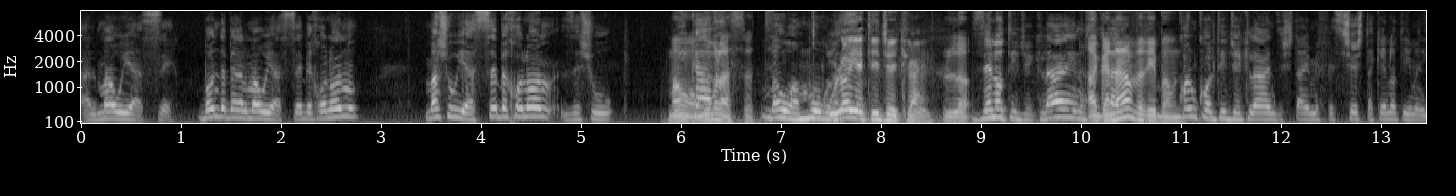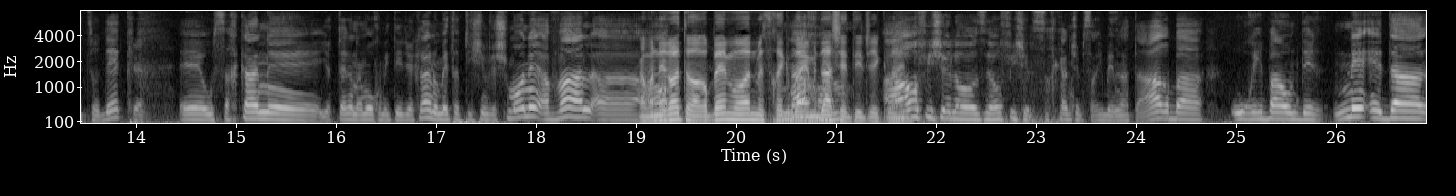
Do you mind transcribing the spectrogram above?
על מה הוא יעשה. בוא נדבר על מה הוא יעשה בחולון. מה שהוא יעשה בחולון זה שהוא... מה הוא אמור לעשות? מה הוא אמור לעשות. הוא לא יהיה טי.ג'יי קליין. לא. זה לא טי.ג'יי קליין. הגנה שחקן- וריבאונד. קודם כל טי.ג'יי קליין זה 2.06, תקן אותי אם אני צודק. אה, הוא שחקן אה, יותר נמוך מטי.ג'יי קליין, הוא מטר 98, אבל... אה, אבל נראה אותו הרבה מאוד משחק נכון. בעמדה של טי.ג'יי קליין. האופי שלו זה אופי של שחקן שמשחק בעמדת הארבע, הוא ריבאונדר נהדר,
